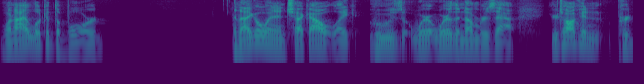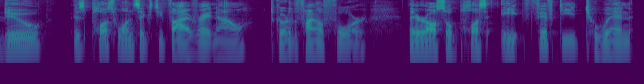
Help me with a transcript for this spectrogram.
when I look at the board and I go in and check out like who's where where the numbers at, you're talking Purdue is plus 165 right now to go to the final four. They're also plus 850 to win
